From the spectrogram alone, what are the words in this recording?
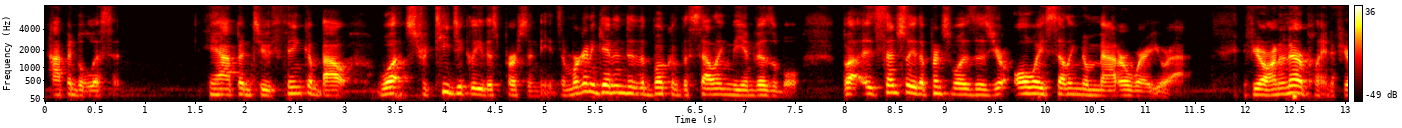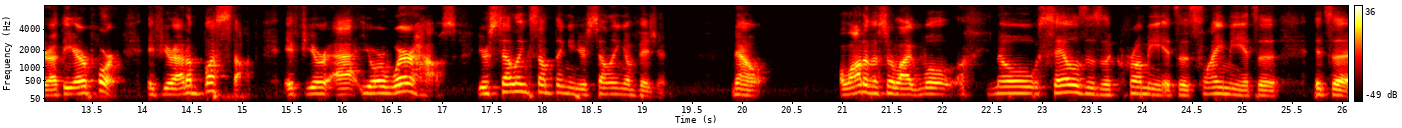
happened to listen. He happened to think about what strategically this person needs. And we're going to get into the book of the selling the invisible. But essentially the principle is, is you're always selling no matter where you're at. If you're on an airplane, if you're at the airport, if you're at a bus stop, if you're at your warehouse, you're selling something and you're selling a vision. Now, a lot of us are like, well, no, sales is a crummy, it's a slimy, it's a it's a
